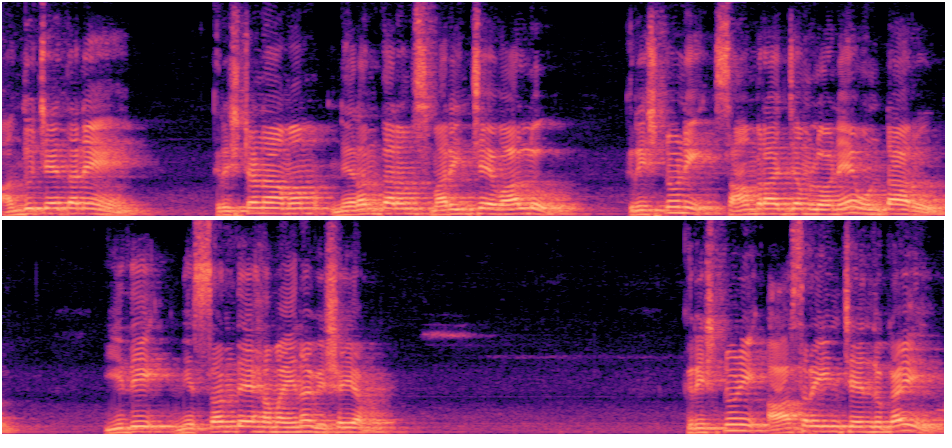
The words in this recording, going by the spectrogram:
అందుచేతనే కృష్ణనామం నిరంతరం స్మరించే వాళ్ళు కృష్ణుని సామ్రాజ్యంలోనే ఉంటారు. ఇది నిస్సందేహమైన విషయం. కృష్ణుని ఆశ్రయించేందుకై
